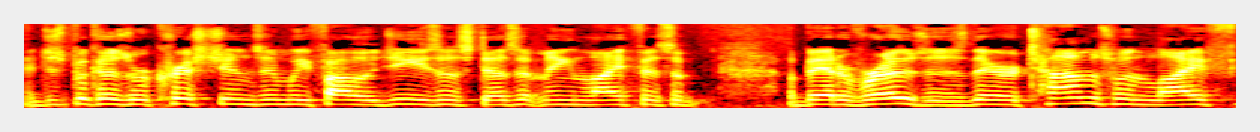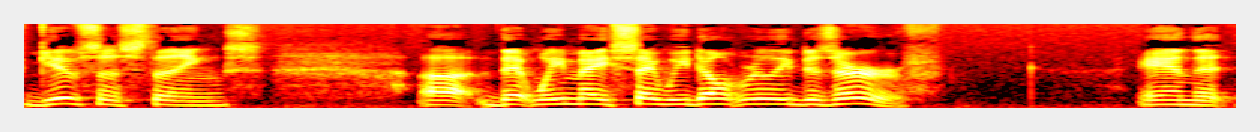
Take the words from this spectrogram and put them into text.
and just because we're Christians and we follow Jesus doesn't mean life is a, a bed of roses. There are times when life gives us things uh, that we may say we don't really deserve, and that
